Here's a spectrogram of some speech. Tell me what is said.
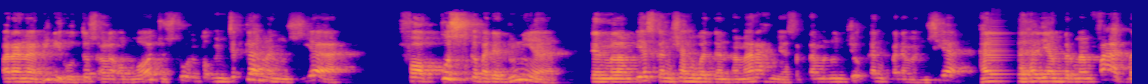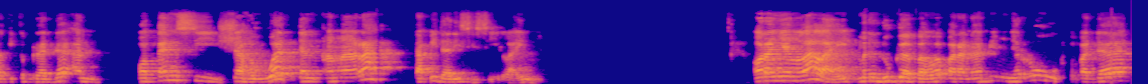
Para Nabi diutus oleh Allah justru untuk mencegah manusia fokus kepada dunia dan melampiaskan syahwat dan amarahnya serta menunjukkan kepada manusia hal-hal yang bermanfaat bagi keberadaan potensi syahwat dan amarah tapi dari sisi lainnya. Orang yang lalai menduga bahwa para nabi menyeru kepada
